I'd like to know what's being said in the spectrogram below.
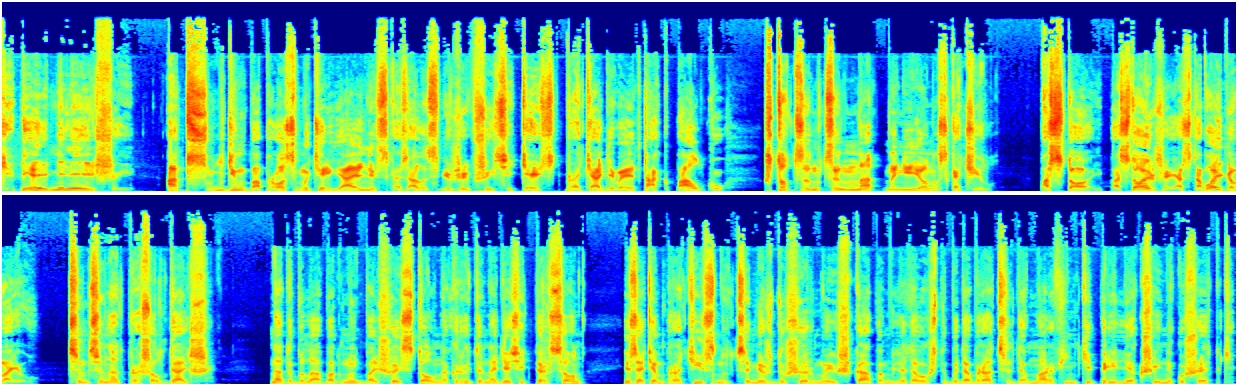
Теперь, милейший, обсудим вопрос материальный, сказал освежившийся тесть, протягивая так палку, что Цинциннат на нее наскочил. «Постой, постой же, я с тобой говорю!» Цинциннат прошел дальше. Надо было обогнуть большой стол, накрытый на десять персон, и затем протиснуться между ширмой и шкафом для того, чтобы добраться до Марфеньки, прилегшей на кушетке.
